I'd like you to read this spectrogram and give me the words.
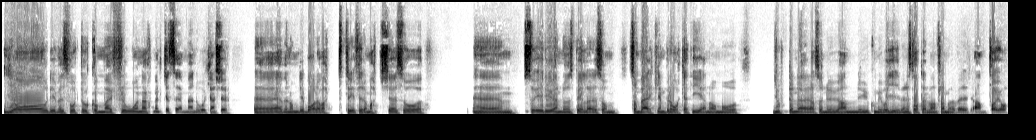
Ja, och det är väl svårt att komma ifrån Ahmed Kassem ändå kanske. Eh, även om det bara varit tre, fyra matcher så, eh, så är det ju ändå en spelare som, som verkligen brakat igenom och gjort den där. Alltså nu, han nu kommer ju vara given i startelvan framöver, antar jag.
